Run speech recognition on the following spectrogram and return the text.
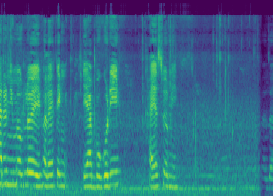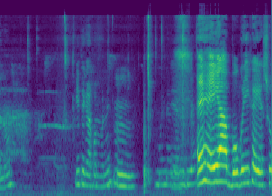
আৰু নিমখ লৈ এইফালে এয়া বগৰী খাই আছো আমি নাজানো কি টেঙা কণমানি এ সেয়া বগৰী খাই আছো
